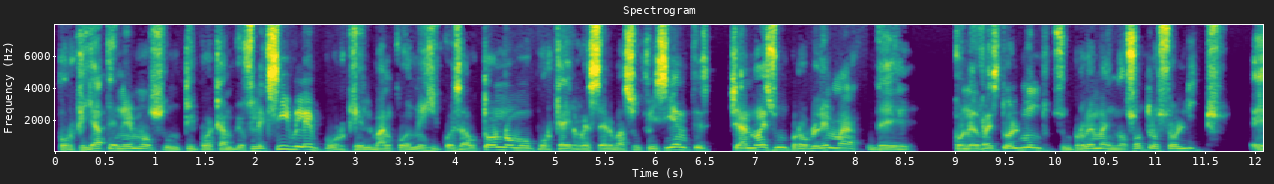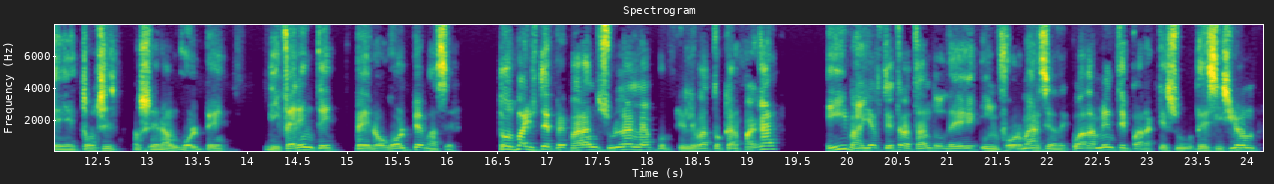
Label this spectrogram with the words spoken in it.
porque ya tenemos un tipo de cambio flexible, porque el Banco de México es autónomo, porque hay reservas suficientes. O sea, no es un problema de con el resto del mundo, es un problema de nosotros solitos. Eh, entonces, pues será un golpe diferente, pero golpe va a ser. Entonces vaya usted preparando su lana porque le va a tocar pagar y vaya usted tratando de informarse adecuadamente para que su decisión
